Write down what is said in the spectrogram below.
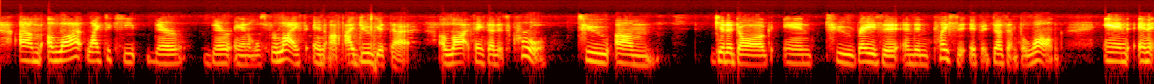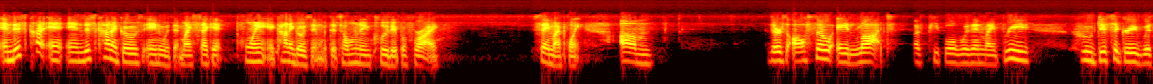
um, a lot like to keep their their animals for life, and I, I, do get that. A lot think that it's cruel to um, get a dog and to raise it and then place it if it doesn't belong. And and and this kind and, and this kind of goes in with it. My second point, it kind of goes in with it. So I'm going to include it before I say my point. Um, there's also a lot of people within my breed who disagree with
